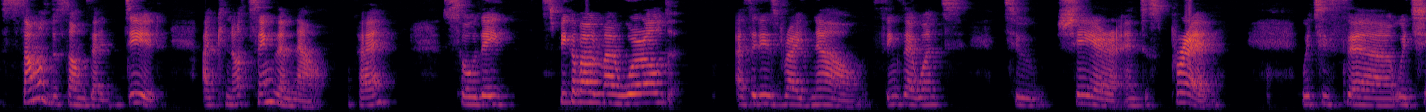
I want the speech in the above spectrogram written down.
some of the songs I did, I cannot sing them now. Okay, so they speak about my world as it is right now, things I want to share and to spread, which is uh, which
